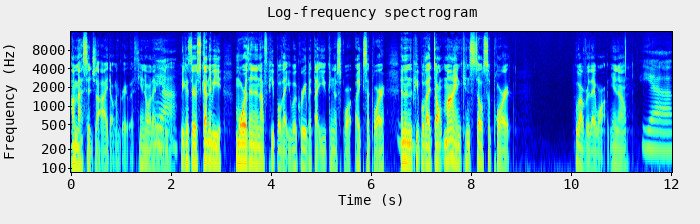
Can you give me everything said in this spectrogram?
a message that I don't agree with. You know what I mean? Yeah. Because there's going to be more than enough people that you agree with that you can support like support. And Mm-hmm. then the people that don't mind can still support whoever they want, you know? Yeah.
